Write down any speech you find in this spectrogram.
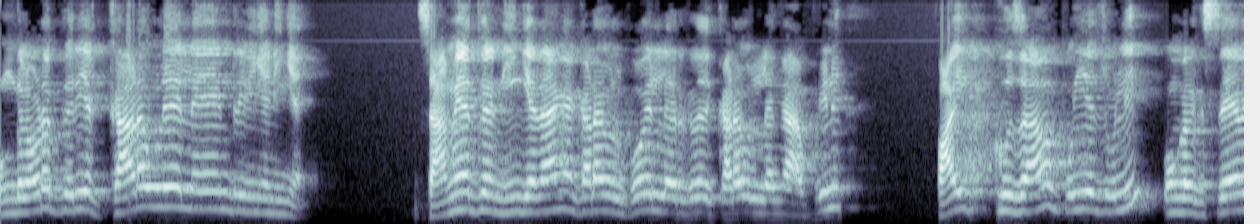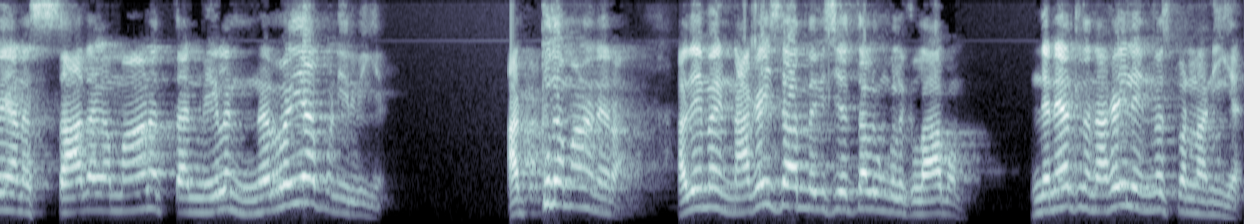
உங்களோட பெரிய கடவுளே இல்லையன்றீங்க நீங்க. சமயத்துல நீங்க தாங்க கடவுள் கோயில்ல இருக்கிறது கடவுள் இல்லைங்க அப்படின்னு பாய்க்குசாம பொய்ய சொல்லி உங்களுக்கு தேவையான சாதகமான தன்மைகளை நிறைய பண்ணிருவீங்க. அற்புதமான நேரம். அதே மாதிரி நகை சார்ந்த விஷயத்தால் உங்களுக்கு லாபம். இந்த நேரத்துல நகையில இன்வெஸ்ட் பண்ணலாம் நீங்க.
